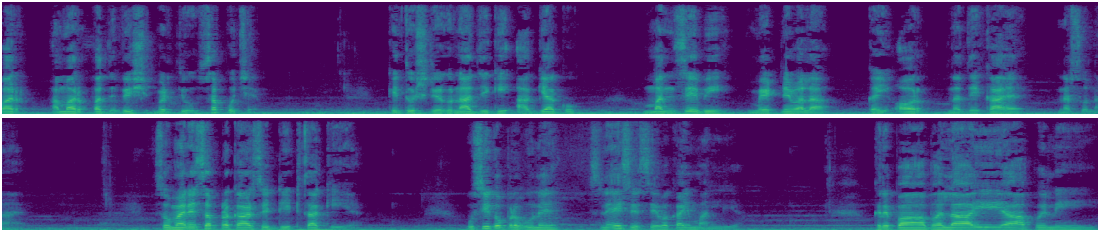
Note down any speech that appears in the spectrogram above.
पर, अमर, पद, विष, मृत्यु सब कुछ है। किंतु श्री रघुनाथ जी की आज्ञा को मन से भी मेटने वाला कहीं और न देखा है, न सुना है। सो मैंने सब प्रकार से डीठता की है। उसी को प्रभु ने स्नेह से सेवकाई मान लिया। कृपा भलाई आपनी,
